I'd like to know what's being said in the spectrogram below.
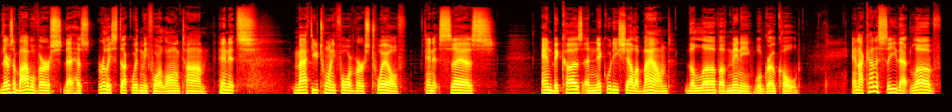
there's a Bible verse that has really stuck with me for a long time, and it's Matthew 24, verse 12. And it says, And because iniquity shall abound, the love of many will grow cold. And I kind of see that love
